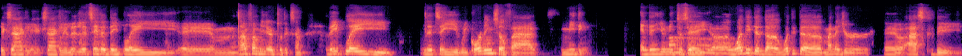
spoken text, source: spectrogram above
Exactly, exactly. Let, let's say that they play. Um, I'm familiar to the exam. They play, let's say, recordings of a meeting, and then you need to say, uh, what did the what did the manager uh, ask the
